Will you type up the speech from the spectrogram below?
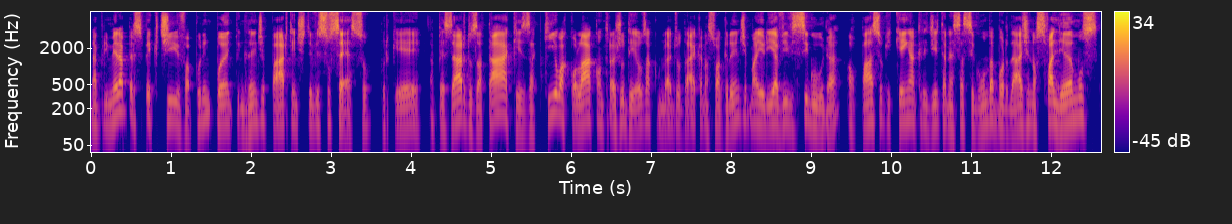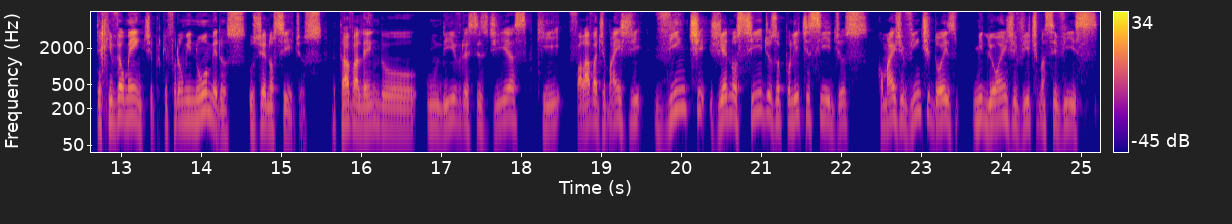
Na primeira perspectiva, por enquanto, em grande parte, a gente teve sucesso, porque apesar dos ataques aqui ou acolá contra judeus, a comunidade judaica, na sua grande maioria, vive segura, ao passo que quem acredita nessa segunda abordagem, nós falhamos terrivelmente, porque foram inúmeros os genocídios. Eu estava lendo um livro esses dias que falava de mais de 20 genocídios ou politicismos com mais de 22 milhões de vítimas civis.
